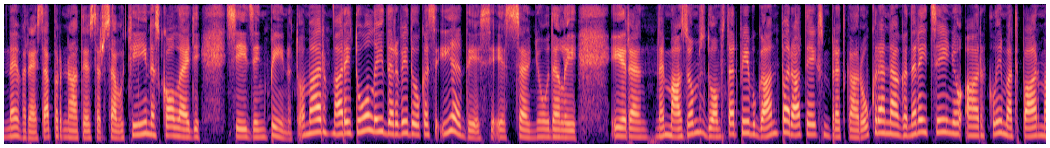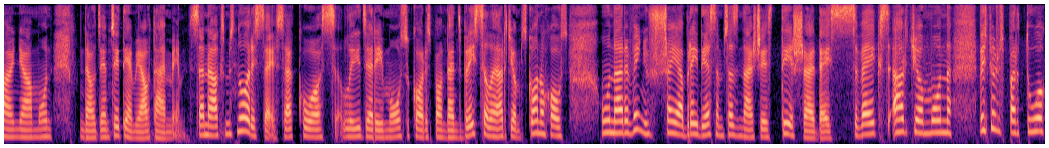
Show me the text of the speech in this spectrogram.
nevarēs aprunāties ar savu Ķīnas kolēģi Jinpingu. Tomēr arī to līderu vidū, kas iediesies Ņūdelī, ir nemazums domstarpību gan par attieksmi pret kāru Ukrainā, gan arī cīņu ar klimata pārmaiņām un daudziem citiem jautājumiem. Sanāk sanāksmes norisei sekos līdzi arī mūsu korespondents Briselē Arķoms Konohovs, un ar viņu šajā brīdī esam sazinājušies tiešraidēs. Sveiks, Arķom, un vispirms par to,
